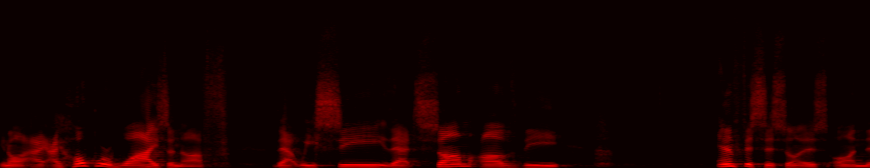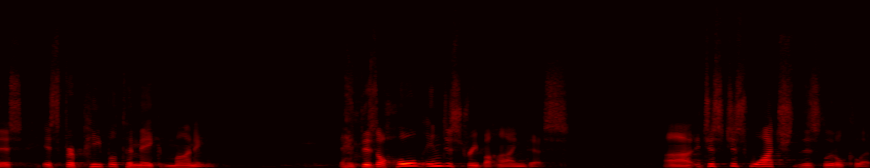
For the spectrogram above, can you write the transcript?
You know, I, I hope we're wise enough that we see that some of the emphasis is on this is for people to make money. There's a whole industry behind this. Uh, just, just watch this little clip.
